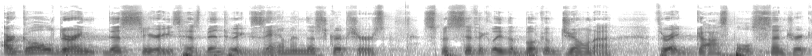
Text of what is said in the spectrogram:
Our goal during this series has been to examine the scriptures, specifically the book of Jonah, through a gospel centric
